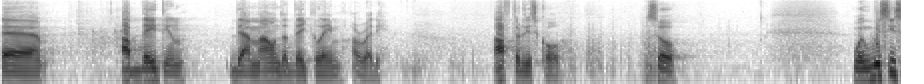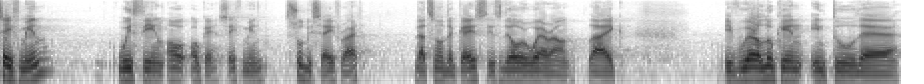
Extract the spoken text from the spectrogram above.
uh, updating the amount that they claim already after this call. So when we see safe mint, we think, oh, okay, safe mint should be safe, right? That's not the case. It's the other way around. Like, if we are looking into the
